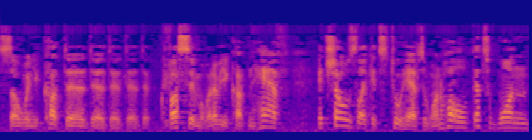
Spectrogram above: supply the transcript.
So when you cut the the the, the, the kvasim or whatever you cut in half, it shows like it's two halves of one whole. That's one.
